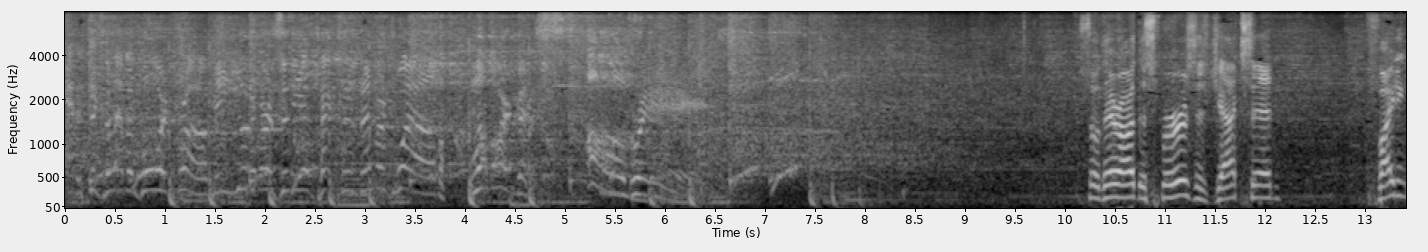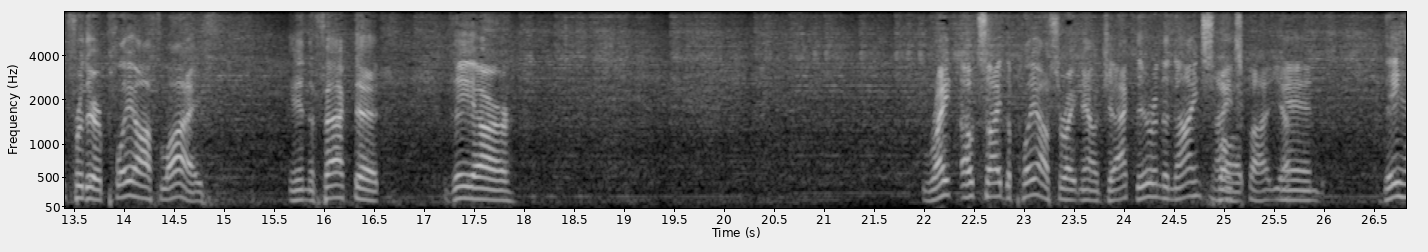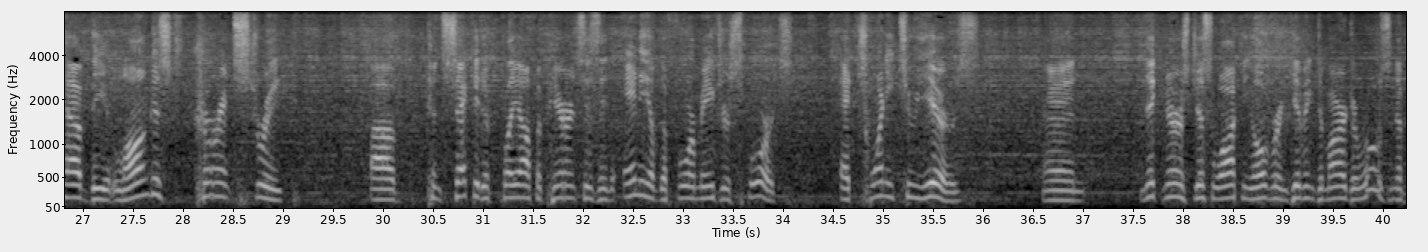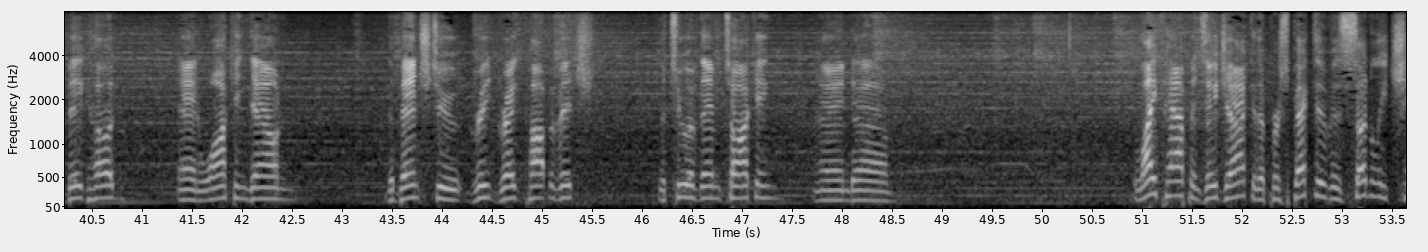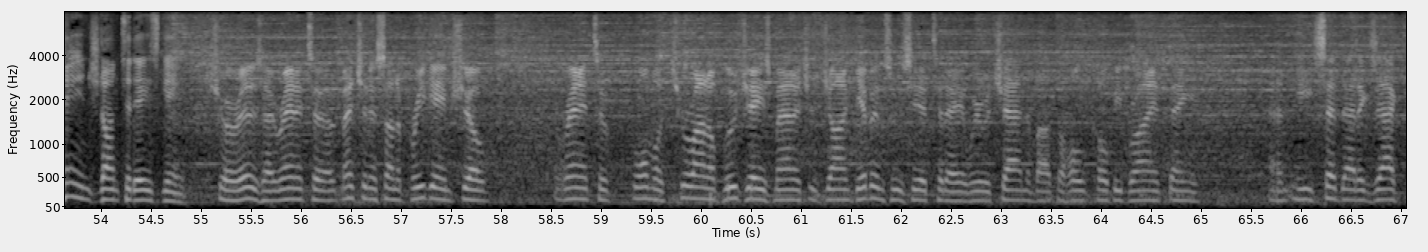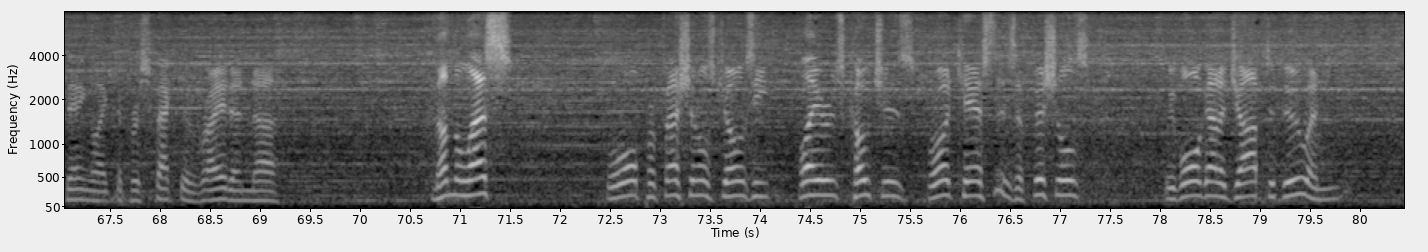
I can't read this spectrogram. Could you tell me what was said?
And a 6'11 forward from the University of Texas, number 12, LaMarcus Aldridge. So there are the Spurs, as Jack said, fighting for their playoff life in the fact that they are right outside the playoffs right now, Jack. They're in the nine spot. Nine spot, yep. And they have the longest current streak of consecutive playoff appearances in any of the four major sports at 22 years. And Nick Nurse just walking over and giving DeMar DeRozan a big hug and walking down the bench to greet Gregg Popovich. The two of them talking. And uh, life happens, eh, Jack? The perspective is suddenly changed on today's game. Sure is. I ran into, I mentioned this on the pregame show. I ran into former Toronto Blue Jays manager John Gibbons, who's here today, and we were chatting about the whole Kobe Bryant thing. And he said that exact thing, like the perspective, right? And uh, nonetheless, we're all professionals, Jonesy, players, coaches, broadcasters, officials. We've all got a job to do, and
